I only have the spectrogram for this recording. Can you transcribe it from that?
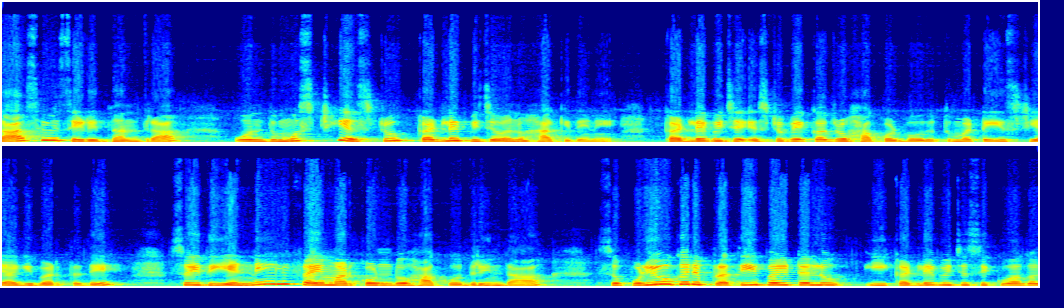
ಸಾಸಿವೆ ಸಿಡಿದ ನಂತರ ಒಂದು ಮುಷ್ಟಿಯಷ್ಟು ಕಡಲೆ ಬೀಜವನ್ನು ಹಾಕಿದ್ದೇನೆ. ಕಡಲೆ ಬೀಜ ಎಷ್ಟು ಬೇಕಾದರೂ ಹಾಕ್ಕೊಳ್ಬೋದು ತುಂಬ ಟೇಸ್ಟಿಯಾಗಿ ಬರ್ತದೆ. ಸೊ ಇದು ಎಣ್ಣೆಯಲ್ಲಿ ಫ್ರೈ ಮಾಡಿಕೊಂಡು ಹಾಕೋದ್ರಿಂದ ಸೊ ಪುಳಿಯೋಗರೆ ಪ್ರತಿ ಬೈಟಲ್ಲೂ ಈ ಕಡಲೆ ಬೀಜ ಸಿಕ್ಕುವಾಗ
